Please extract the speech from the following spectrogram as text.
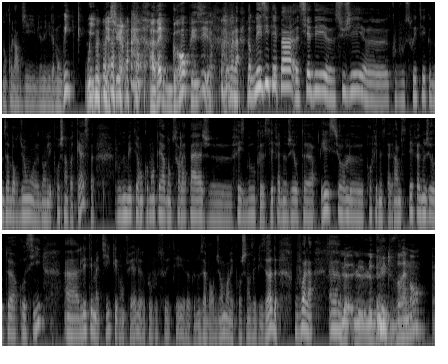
Donc on leur dit bien évidemment oui. Oui, bien sûr, avec grand plaisir. voilà. Donc n'hésitez pas, s'il y a des sujets que vous souhaitez que nous abordions dans les prochains podcasts, vous nous mettez en commentaire donc sur la page Facebook Stéphane Auger Auteur et sur le profil Instagram Stéphane Auger Auteur aussi, les thématiques éventuelles euh, que vous souhaitez euh, que nous abordions dans les prochains épisodes. Voilà. Euh, Le, le- le but vraiment, euh,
